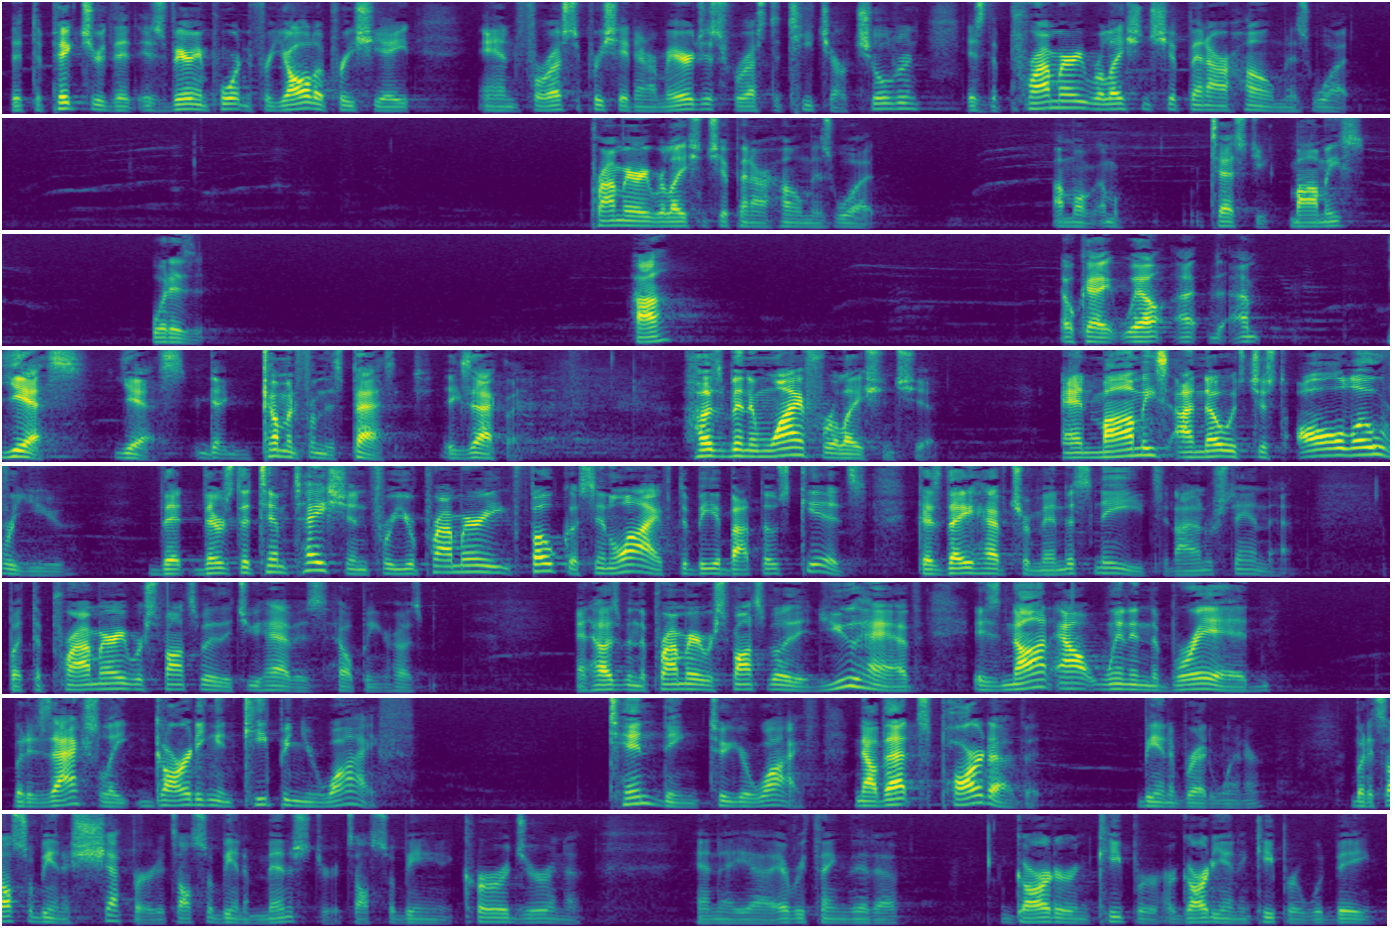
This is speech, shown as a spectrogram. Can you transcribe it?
That the picture that is very important for y'all to appreciate and for us to appreciate in our marriages, for us to teach our children, is the primary relationship in our home is what? Primary relationship in our home is what? I'm going to test you. Mommies, what is it? Huh? Okay, well, I, am yes, yes, coming from this passage, exactly. Husband and wife relationship. And mommies, I know it's just all over you that there's the temptation for your primary focus in life to be about those kids because they have tremendous needs, and I understand that. But the primary responsibility that you have is helping your husband. And, husband, the primary responsibility that you have is not out winning the bread, but is actually guarding and keeping your wife, tending to your wife. Now, that's part of it, being a breadwinner, but it's also being a shepherd. It's also being a minister. It's also being an encourager and, a, and a, uh, everything that a guarder and keeper, or guardian and keeper would be.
